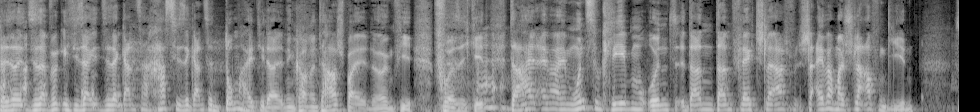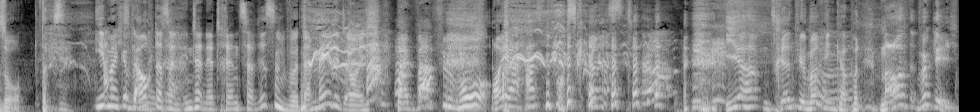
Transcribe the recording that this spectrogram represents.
Dieser, dieser wirklich, dieser, dieser ganze Hass, diese ganze Dummheit, die da in den Kommentarspalten irgendwie vor sich geht. Da halt einfach im Mund zu kleben und dann, dann vielleicht schlaf, sch- einfach mal schlafen gehen. So. Das, ihr möchtet auch, dass ein Internettrend zerrissen wird, dann meldet euch bei Wafüwo, euer Hass-Podcast. ihr habt einen Trend, wir machen ihn kaputt. Mouth, wirklich,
